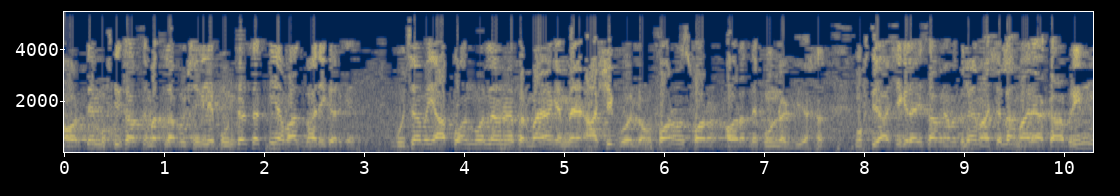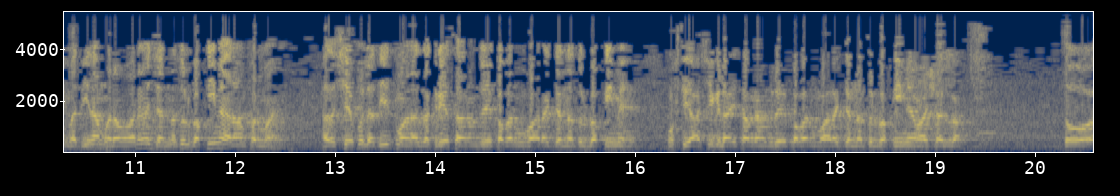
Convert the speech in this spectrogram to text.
عورتیں مفتی صاحب سے مسئلہ پوچھنے کے لیے فون کر سکتی ہیں آواز بھاری کر کے۔ پوچھا، بھائی، آپ کون بول رہے ہیں؟ انہوں نے فرمایا کہ میں عاشق بول رہا ہوں۔ فوراً فوراً عورت نے فون رکھ دیا۔ مفتی عاشق علیہ صاحب رحمۃ اللہ ماشاء اللہ ہمارے اکابرین مدینہ مرور میں جنت البقی میں آرام فرمائے۔ حضرت شیخ العدیز مولانا ذکریہ صاحب رحمۃ اللہ قبر مبارک جنت البقی میں ہے۔ مفتی عاشق علیہ صاحب رحمۃ اللہ قبر مبارک جنت البقی میں ماشاء اللہ تو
